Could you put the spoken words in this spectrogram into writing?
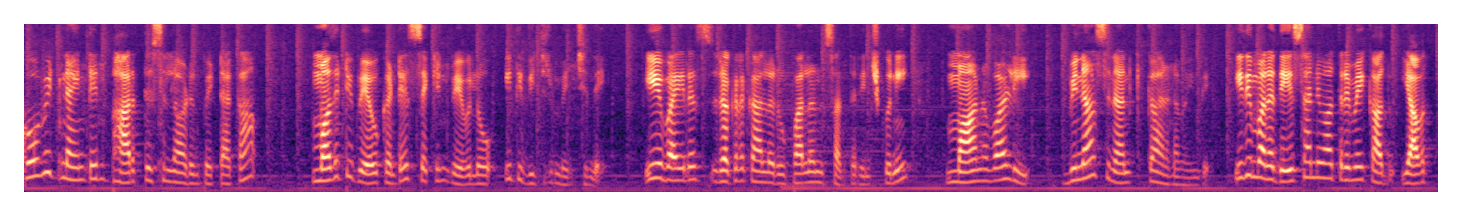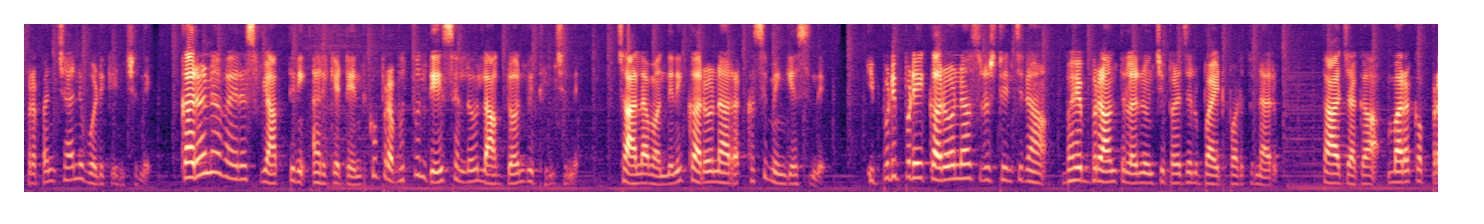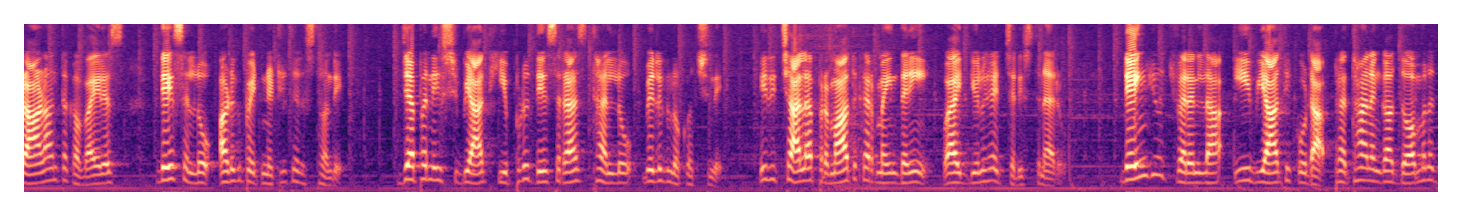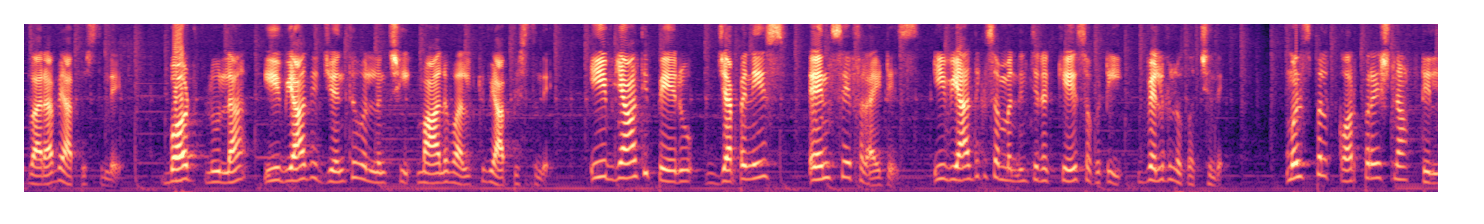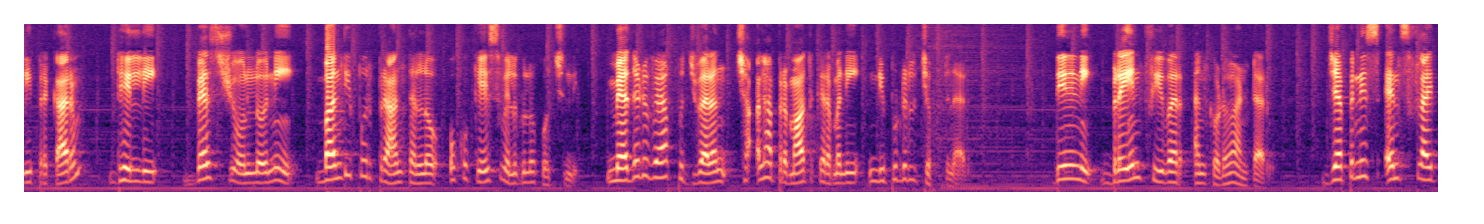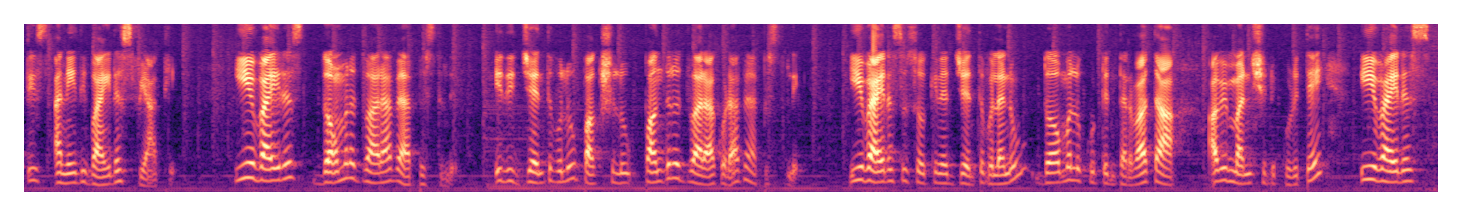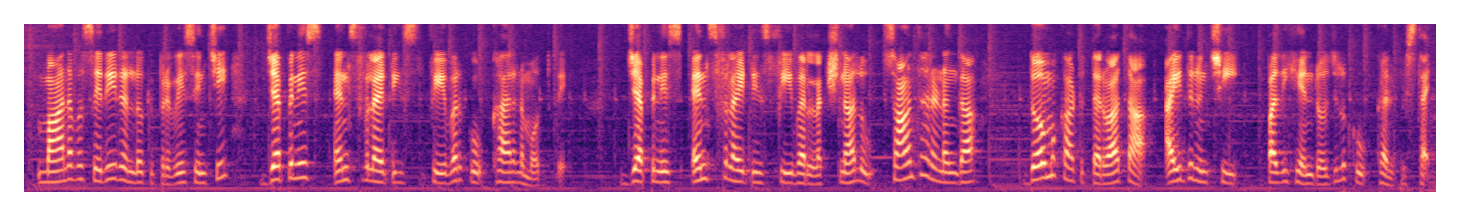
Covid nineteen భారతదేశంలో అడుగుపెట్టాక మొదటి wave కంటే సెకండ్ వేవ్లో ఇది విజృంభించింది. ఈ వైరస్ రకరకాల రూపాలను సంతరించుకుని మానవాళి వినాశనానికి కారణమైంది. ఇది మన దేశాన్ని మాత్రమే కాదు యావత్ ప్రపంచాన్ని ఒడికించింది. కరోనా వైరస్ వ్యాప్తిని అరికెట్టేందుకు ప్రభుత్వం దేశంలో లాక్డౌన్ విధించింది. చాలా మందిని కరోనా రక్కసి మింగేసింది. ఇప్పుడిప్పుడే కరోనా సృష్టించిన భయభ్రాంతుల నుంచి ప్రజలు బయటపడుతున్నారు. తాజాగా మరొక ప్రాణాంతక వైరస్ దేశంలో అడుగుపెట్టినట్లు తెలుస్తోంది. జపనీస్ వ్యాధి ఇప్పుడు దేశ రాజధానిలో వెలుగులోకి వచ్చింది. ఇది చాలా ప్రమాదకరమైందని వైద్యులు హెచ్చరిస్తున్నారు. డెంగ్యూ జ్వరంలా ఈ వ్యాధి కూడా ప్రధానంగా దోమల ద్వారా వ్యాపిస్తుంది. బర్డ్ ఫ్లూలా ఈ వ్యాధి జంతువుల నుంచి మానవాళికి వ్యాపిస్తుంది. ఈ వ్యాధి పేరు జపనీస్ ఎన్సెఫలైటిస్. ఈ వ్యాధికి సంబంధించిన కేసు ఒకటి వెలుగులోకి వచ్చింది. మున్సిపల్ కార్పొరేషన్ ఆఫ్ ఢిల్లీ ప్రకారం ఢిల్లీ వెస్ట్ జోన్లోని బందీపూర్ ప్రాంతంలో ఒక కేసు వెలుగులోకి వచ్చింది. మెదడు వ్యాపు జ్వరం చాలా ప్రమాదకరమని నిపుణులు చెప్తున్నారు దీనిని బ్రెయిన్ ఫీవర్ అని కూడా అంటారు. జపనీస్ ఎన్స్ఫ్లైటిస్ అనేది వైరస్ వ్యాధి. ఈ వైరస్ దోమల ద్వారా వ్యాపిస్తుంది. ఇది జంతువులు పక్షులు పందుల ద్వారా కూడా వ్యాపిస్తుంది. ఈ వైరస్ సోకిన జంతువులను దోమలు కుట్టిన తర్వాత అవి మనిషిని కుడితే ఈ వైరస్ మానవ శరీరంలోకి ప్రవేశించి జపనీస్ ఎన్స్ఫలైటిస్ ఫీవర్కు కారణమవుతుంది. జపనీస్ ఎన్స్ఫలైటిస్ ఫీవర్ లక్షణాలు సాధారణంగా దోమకాటు తర్వాత ఐదు నుంచి పదిహేను రోజులకు కనిపిస్తాయి.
